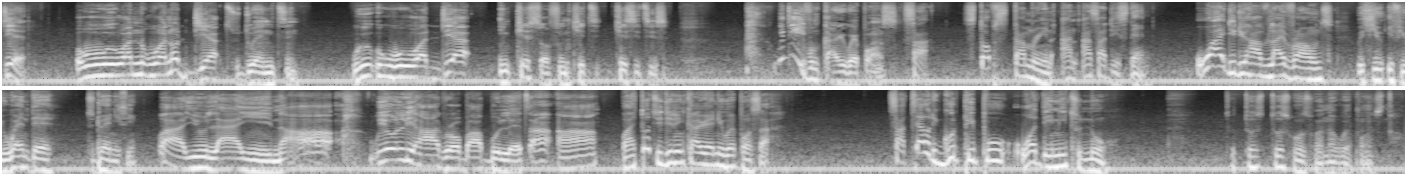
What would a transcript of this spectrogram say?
there, but we were, we were not there to do anything. We, we were there in case of in case, case it is. We didn't even carry weapons. Sir, stop stammering and answer this then. Why did you have live rounds with you if you went there to do anything? Why are you lying? Nah, we only had rubber bullets. Uh-uh. But I thought you didn't carry any weapons, sir. Sir, tell the good people what they need to know. Those those ones were not weapons now.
